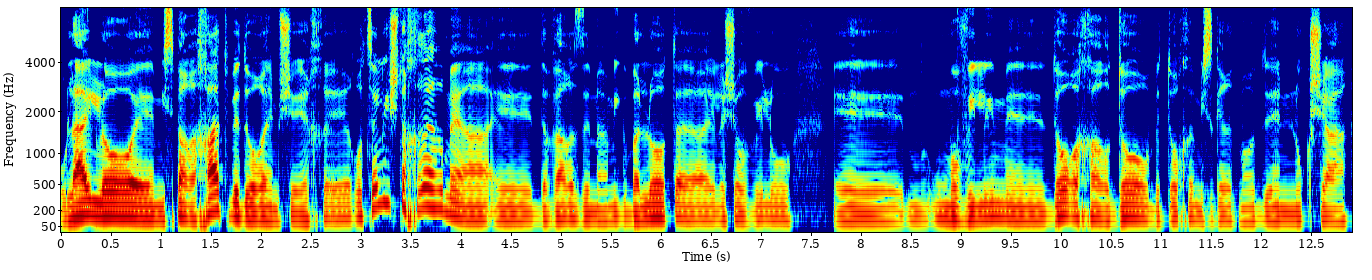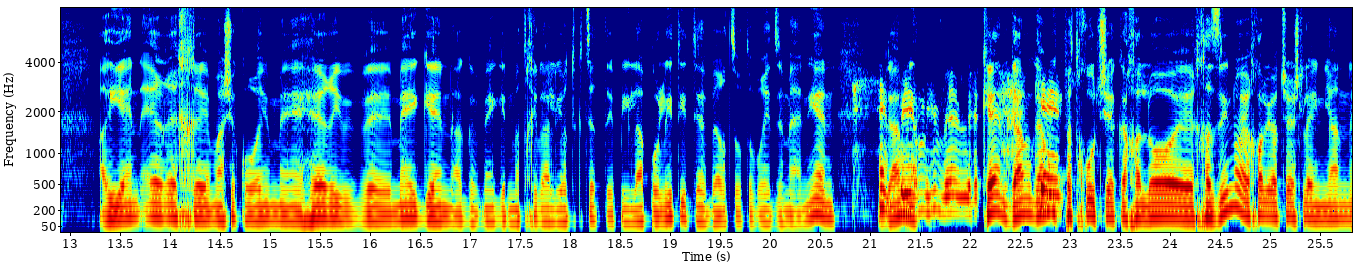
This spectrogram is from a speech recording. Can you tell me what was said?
אולי לא אה, מספר אחת בדור ההמשך, אה, רוצה להשתחרר מהדבר הזה, מהמגבלות האלה שהובילו ומובילים דור אחר דור בתוך מסגרת מאוד נוקשה. עיין ערך מה שקורה עם הרי ומייגן, אגב, מייגן מתחילה להיות קצת פעילה פוליטית בארצות הברית, זה מעניין. גם, כן, גם, גם כן. התפתחות שככה לא חזינו, יכול להיות שיש לה עניין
